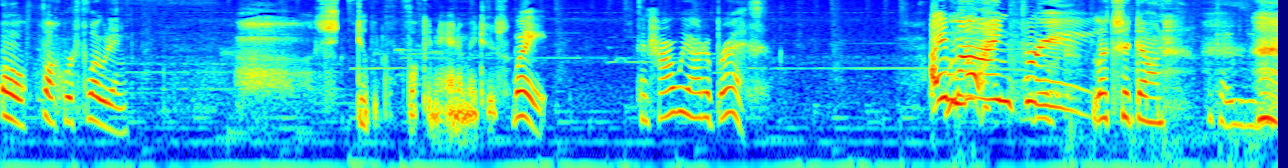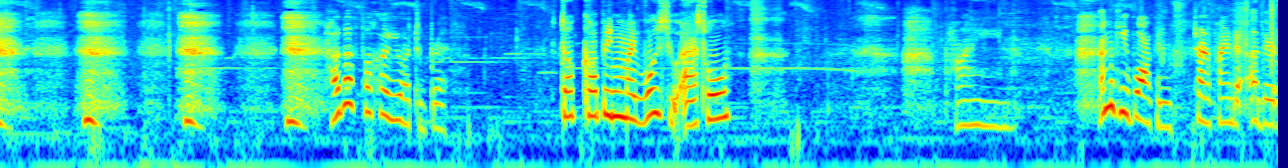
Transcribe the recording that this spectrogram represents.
Oh, fuck, we're floating. Stupid fucking animators. Wait, then how are we out of breath? I have no- free! Let's sit down. Okay, Luigi. how the fuck are you out of breath? Stop copying my voice, you asshole. Fine. I'm gonna keep walking, trying to find other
